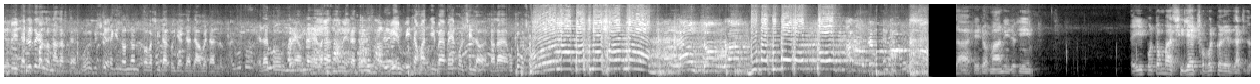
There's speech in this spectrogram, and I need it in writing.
কিন্তু এটা ঠিক না রাস্তায়। ওই থেকে লন্ডন প্রবাসীরা কই যা যাও এটার লোক এরা তো মানে আমরা এলাকার মানুষরা বিএনপি জামাত যেভাবে করছিল তারা অত বছর রহমান রহিম। এই প্রথমবার সিলেট সফর করে যাচ্ছিল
